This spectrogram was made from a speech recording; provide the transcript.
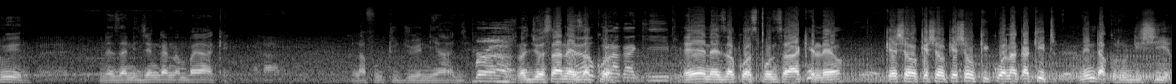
Ruiru. Naweza nijenga namba yake. Alafu Alafu tujue ni aje. Unajua sana naweza Leo kuwa kuna kakitu. Eh, naweza kuwa sponsor yake leo. Kesho kesho kesho ukikuwa na kakitu, mimi nitakurudishia.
